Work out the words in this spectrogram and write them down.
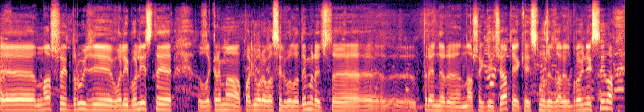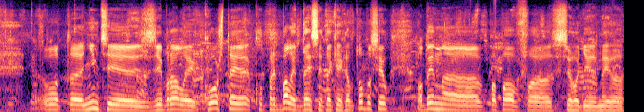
е, наші друзі волейболісти, зокрема Палюра Василь Володимирович, це е, тренер наших дівчат, який служить зараз в Збройних силах. От е, німці зібрали кошти, придбали 10 таких автобусів. Один е, попав е, сьогодні. Ми його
